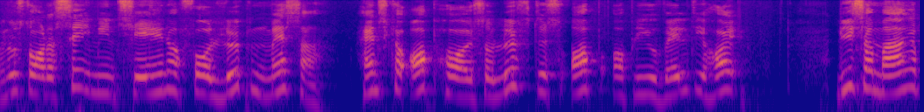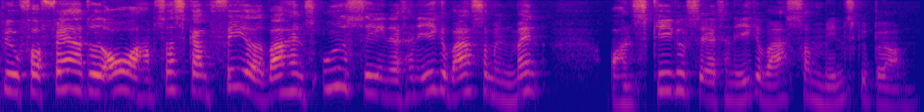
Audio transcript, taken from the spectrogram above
Men nu står der, se min tjener får lykken med sig. Han skal ophøjes og løftes op og blive vældig høj. Ligesom mange blev forfærdet over ham, så skamferet var hans udseende, at han ikke var som en mand, og hans skikkelse, at han ikke var som menneskebørn.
